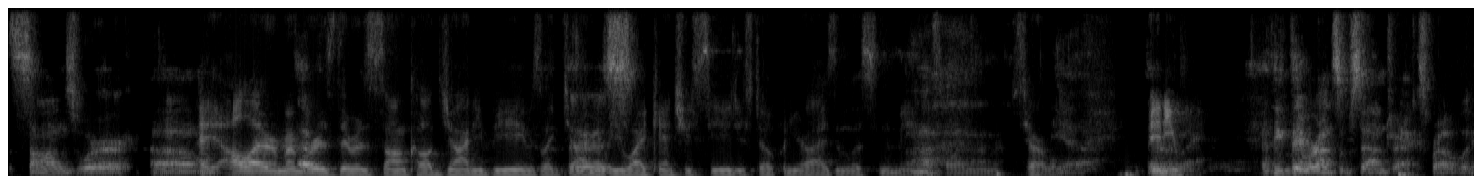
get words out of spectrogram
songs were. Um, I, all I remember Uh, is there was a song called Johnny B. It was like Johnny B. Why can't you see? Just open your eyes and listen to me. That's all I remember. It's terrible. yeah. Anyway, I think they were on some soundtracks probably.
